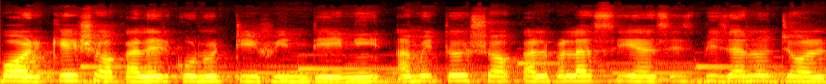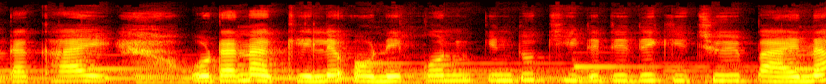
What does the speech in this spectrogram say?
বরকে সকালের কোনো টিফিন দিইনি। আমি তো সকালবেলা সিয়াসিস ভিজানো জলটা খাই, ওটা না খেলে অনেকক্ষণ কিন্তু খিদে টিদে কিছুই পায় না।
